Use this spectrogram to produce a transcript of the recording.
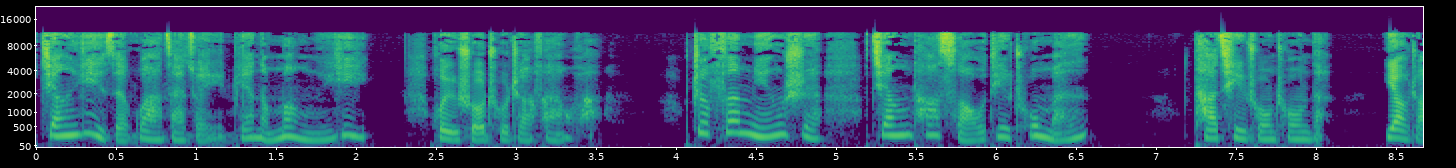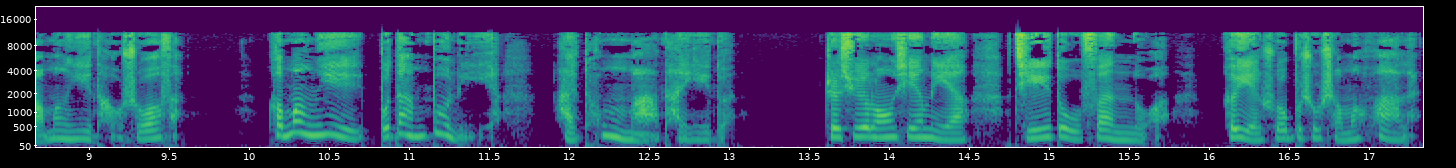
将义字挂在嘴边的孟毅会说出这番话，这分明是将他扫地出门。他气冲冲的要找孟毅讨说法，可孟毅不但不理，还痛骂他一顿。这徐龙心里啊极度愤怒，可也说不出什么话来，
